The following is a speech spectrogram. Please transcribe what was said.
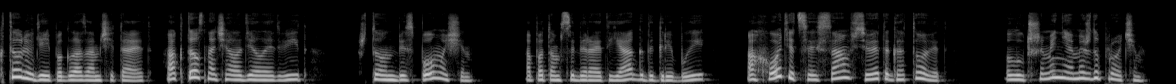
Кто людей по глазам читает, а кто сначала делает вид, что он беспомощен, а потом собирает ягоды, грибы, охотится и сам все это готовит. Лучше меня, между прочим.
